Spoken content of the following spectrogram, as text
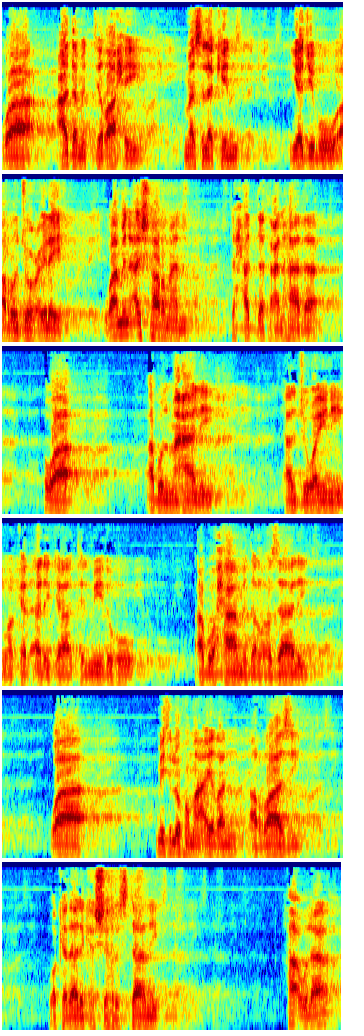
وعدم اتضاح مسلك يجب الرجوع إليه. ومن أشهر من تحدث عن هذا هو أبو المعالي الجويني وكذلك تلميذه أبو حامد الغزالي ومثلهما أيضا الرازي وكذلك الشهرستاني. هؤلاء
